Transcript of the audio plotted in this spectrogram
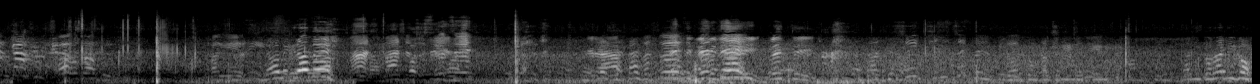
angażuj się na Gramy, gramy! Plecy, plecy! Plecy! Go, zabij go!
